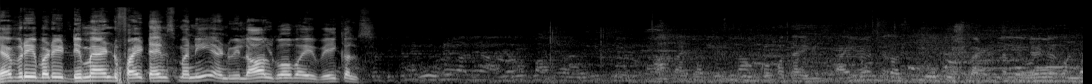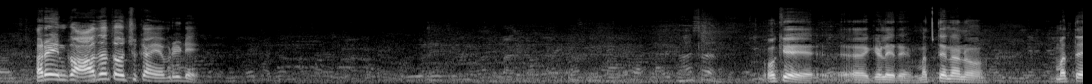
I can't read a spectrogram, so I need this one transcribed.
Everybody demand five times money and we'll all go by vehicles. अरे इनको आदत हो चुका है एवरीडे ಓಕೆ ಗೆಳೆಯರೆ ಮತ್ತೆ ನಾನು ಮತ್ತೆ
